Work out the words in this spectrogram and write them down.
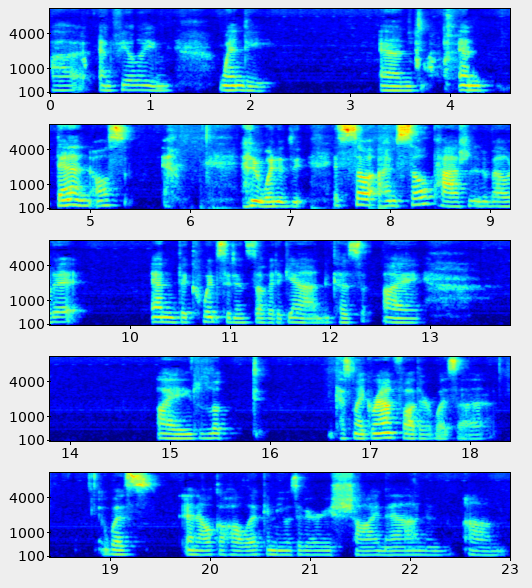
uh, and feeling Wendy and and then also and when it's, it's so i'm so passionate about it and the coincidence of it again because i i looked because my grandfather was a was an alcoholic and he was a very shy man and um,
